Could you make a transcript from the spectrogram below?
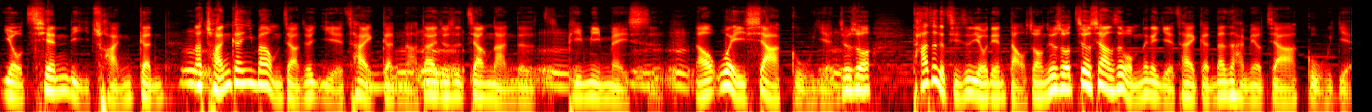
有千里船根。嗯”那船根一般我们讲就野菜根啊，嗯、大概就是江南的平民美食。嗯、然后未下古盐，嗯、就是说他这个其实有点倒装，就是说就像是我们那个野菜根，但是还没有加古盐。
